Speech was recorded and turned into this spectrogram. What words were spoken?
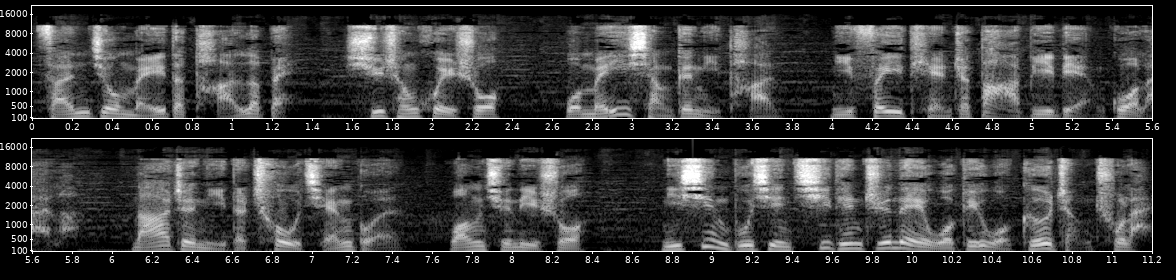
咱就没得谈了呗。”徐成会说：“我没想跟你谈，你非舔着大逼脸过来了，拿着你的臭钱滚。”王群力说：“你信不信七天之内我给我哥整出来？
